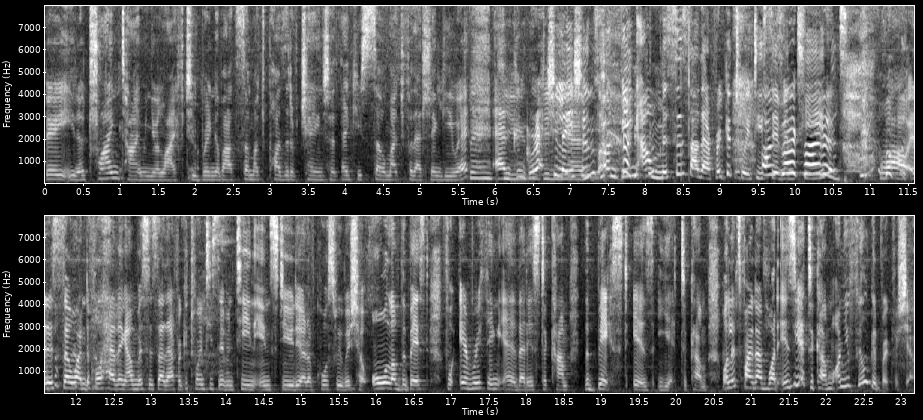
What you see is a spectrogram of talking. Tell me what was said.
very, you know, trying time in your life to bring about so much positive change. So thank you so much for that, Hlengiwe. Thank and you, congratulations on being our Mrs. South Africa 2017. I'm excited. wow, it is so wonderful having our Mrs. South Africa 2017 in studio. And of course, we wish her all of the best for everything uh, that is to come. The best is yet to come. Well, let's find out what is yet to come on your Feel Good Breakfast Show.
